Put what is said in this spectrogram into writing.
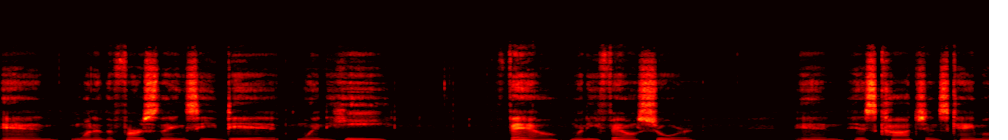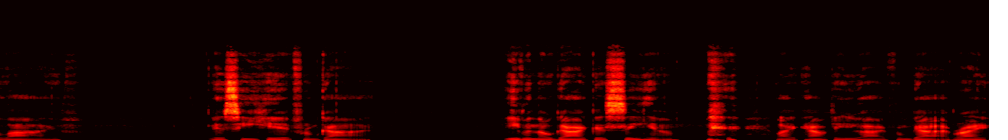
And one of the first things he did when he fell, when he fell short and his conscience came alive, is he hid from God. Even though God could see him, Like, how can you hide from God, right?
